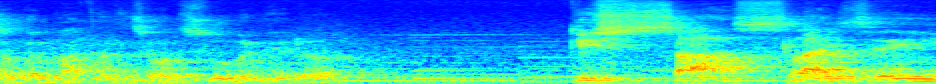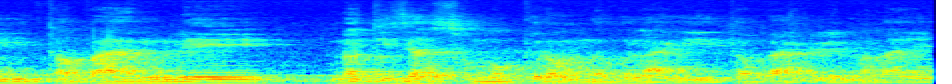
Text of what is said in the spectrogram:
सगरमाथा चढ्छु भनेर त्यस साहसलाई चाहिँ तपाईँहरूले नतिजासम्म पुर्याउनको लागि तपाईँहरूले मलाई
